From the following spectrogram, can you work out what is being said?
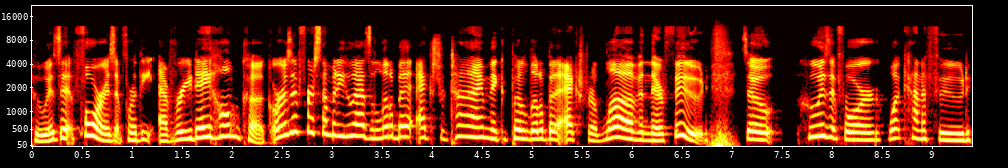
Who is it for? Is it for the everyday home cook? Or is it for somebody who has a little bit extra time? They could put a little bit of extra love in their food. So who is it for, what kind of food,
